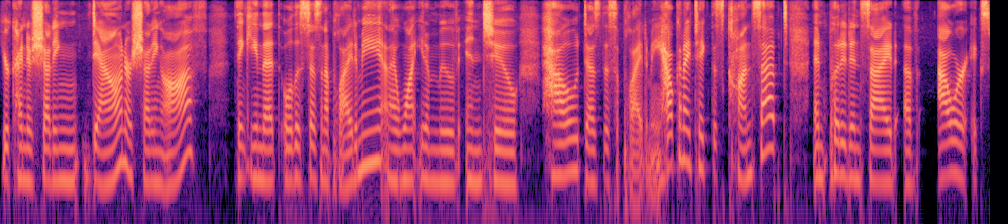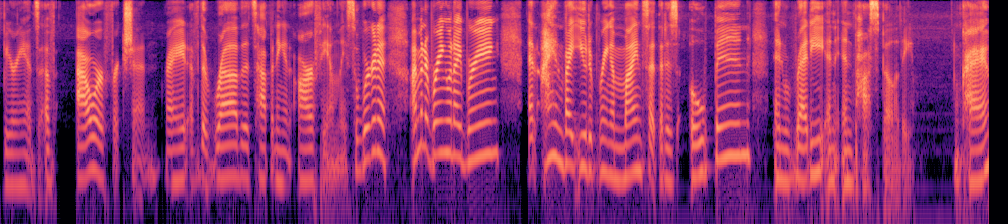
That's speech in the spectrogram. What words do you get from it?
you're kind of shutting down or shutting off, thinking that, well, this doesn't apply to me. And I want you to move into how does this apply to me? How can I take this concept and put it inside of our experience, of our friction, right? Of the rub that's happening in our family. So we're going to, I'm going to bring what I bring, and I invite you to bring a mindset that is open and ready and in possibility. Okay.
